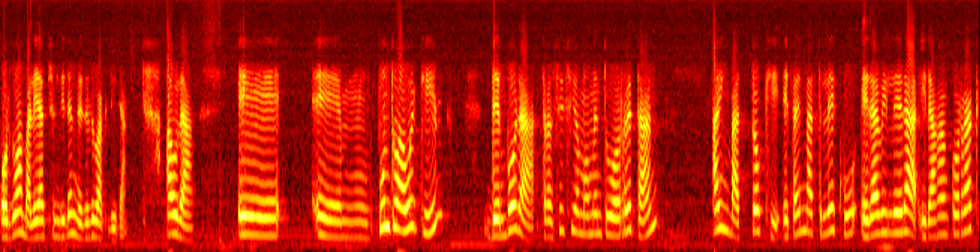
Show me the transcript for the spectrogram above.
orduan baleatzen diren ereduak dira. Hau da, e, e, puntu hauekin, denbora transizio momentu horretan, hainbat toki eta hainbat leku erabilera iragankorrak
